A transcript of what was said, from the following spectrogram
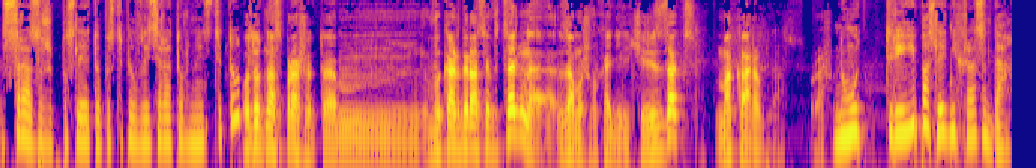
сразу же после этого поступила в литературный институт. Вот тут нас спрашивают, эм, вы каждый раз официально замуж выходили через ЗАГС? Макаровна спрашивает. Ну, три последних раза, да.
